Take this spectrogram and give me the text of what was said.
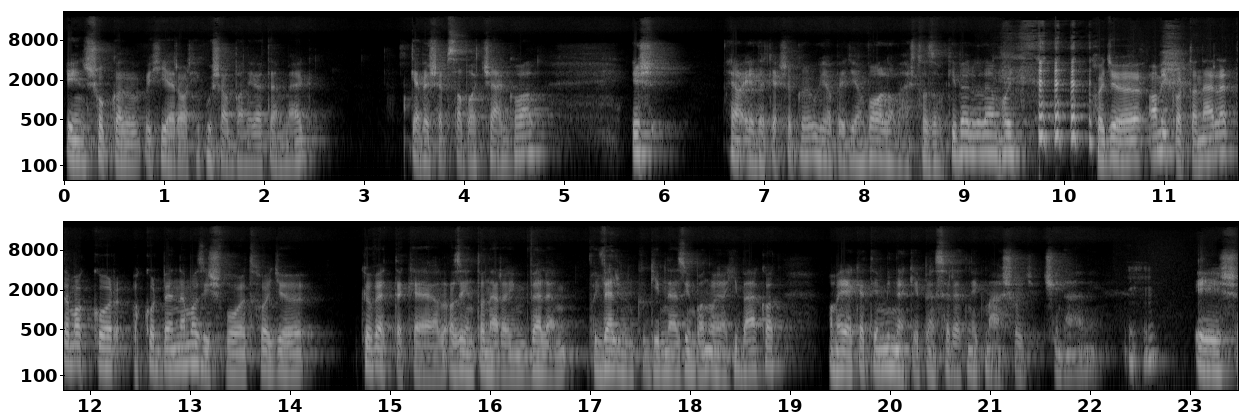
Én sokkal hierarchikusabban éltem meg, kevesebb szabadsággal, és ja, érdekes, akkor újabb egy ilyen vallomást hozok ki belőlem, hogy, hogy amikor tanár lettem, akkor, akkor bennem az is volt, hogy követtek el az én tanáraim velem, vagy velünk a gimnáziumban olyan hibákat, amelyeket én mindenképpen szeretnék máshogy csinálni. Uh-huh. És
